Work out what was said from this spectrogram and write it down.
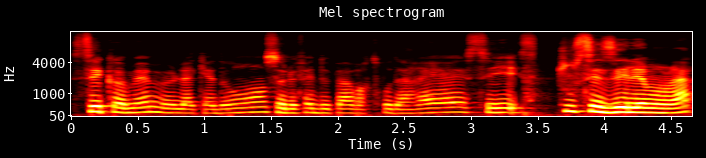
c'est quand même la cadence, le fait de ne pas avoir trop d'arrêts, c'est tous ces éléments-là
